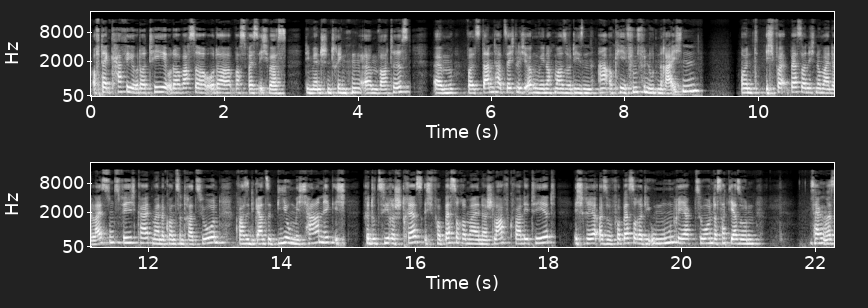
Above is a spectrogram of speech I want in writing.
auf dein Kaffee oder Tee oder Wasser oder was weiß ich was die Menschen trinken ähm, wartest, ähm, weil es dann tatsächlich irgendwie nochmal so diesen, ah okay, fünf Minuten reichen und ich verbessere nicht nur meine Leistungsfähigkeit, meine Konzentration, quasi die ganze Biomechanik, ich reduziere Stress, ich verbessere meine Schlafqualität, ich also verbessere die Immunreaktion, das hat ja so ein sagen wir mal,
